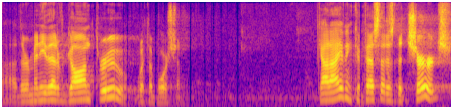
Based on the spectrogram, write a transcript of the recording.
Uh, there are many that have gone through with abortion. God, I even confess that as the church,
